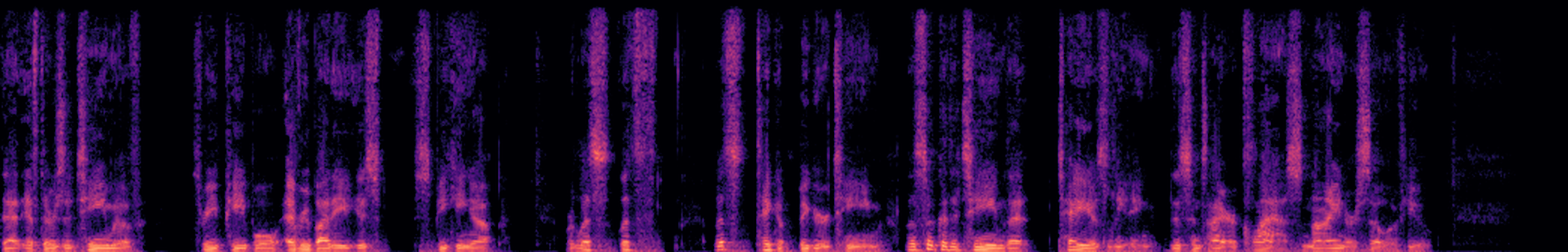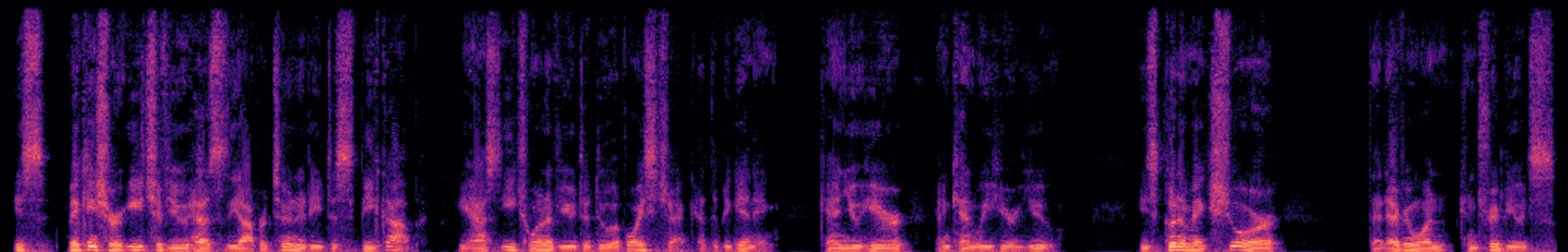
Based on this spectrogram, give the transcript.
that if there's a team of three people, everybody is speaking up. Or let's, let's, let's take a bigger team. Let's look at the team that Tay is leading, this entire class, nine or so of you. He's making sure each of you has the opportunity to speak up. He asked each one of you to do a voice check at the beginning. Can you hear and can we hear you? He's going to make sure that everyone contributes,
